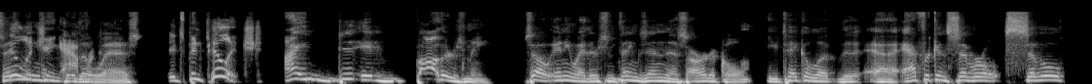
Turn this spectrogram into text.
Pillaging it to the Africa. West. it's been pillaged I it bothers me. So anyway, there's some things in this article. You take a look. The uh, African Civil Civil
